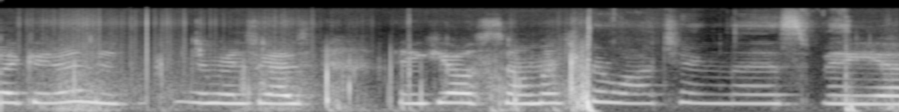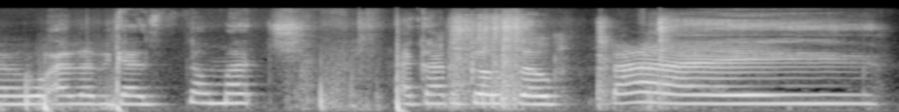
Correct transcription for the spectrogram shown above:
like it ended. Anyways, guys, thank you all so much for watching this video. I love you guys so much. I gotta go, so bye!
